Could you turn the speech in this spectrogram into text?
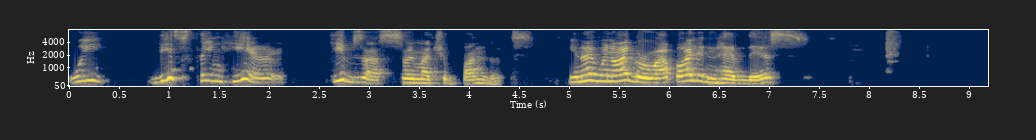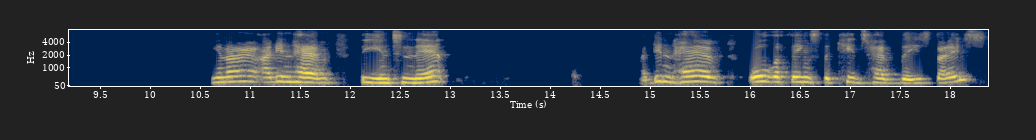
We, this thing here gives us so much abundance. You know, when I grew up, I didn't have this. You know, I didn't have the internet. I didn't have all the things the kids have these days.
